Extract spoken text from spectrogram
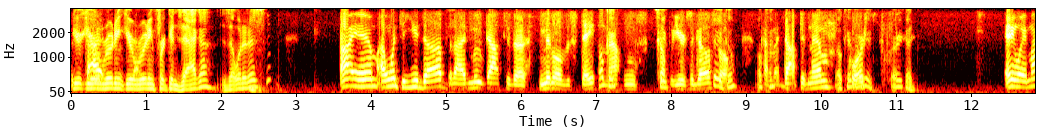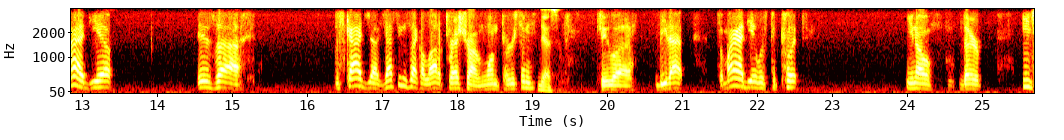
you're you're rooting you're rooting for Gonzaga. Is that what it is? I am. I went to UW, but I moved out to the middle of the state, the Okay. mountains, a So- couple years ago. So. Okay. kind of adopted them, Okay, of course. very good. Very good. Anyway, my idea is uh, the sky judge. That seems like a lot of pressure on one person Yes. to uh, be that. So my idea was to put, you know, their each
